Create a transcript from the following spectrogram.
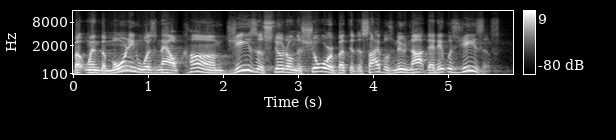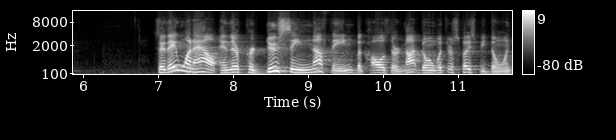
But when the morning was now come, Jesus stood on the shore, but the disciples knew not that it was Jesus. So they went out and they're producing nothing because they're not doing what they're supposed to be doing.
